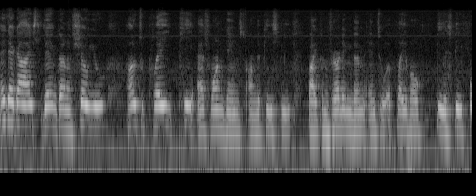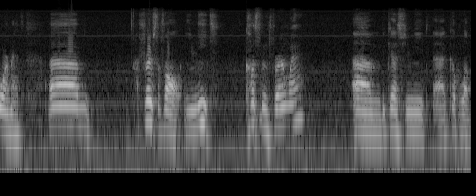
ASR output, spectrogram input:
Hey there guys, today I'm gonna show you how to play PS1 games on the PSP by converting them into a playable PSP format. Um, first of all, you need custom firmware um, because you need a couple of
